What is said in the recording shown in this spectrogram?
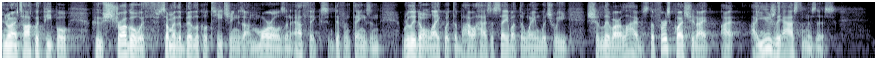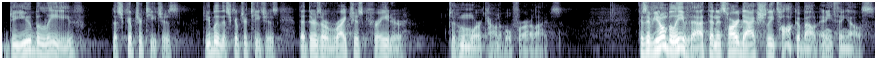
And when I talk with people who struggle with some of the biblical teachings on morals and ethics and different things and really don't like what the Bible has to say about the way in which we should live our lives, the first question I, I, I usually ask them is this Do you believe the scripture teaches, do you believe that scripture teaches that there's a righteous creator to whom we're accountable for our lives? Because if you don't believe that, then it's hard to actually talk about anything else.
